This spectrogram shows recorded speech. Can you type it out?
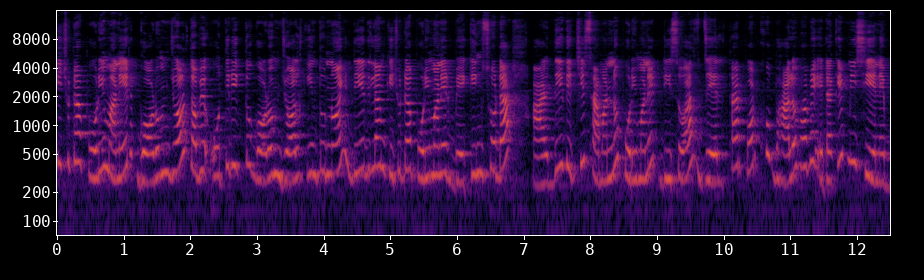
কিছুটা পরিমাণের গরম জল তবে অতিরিক্ত গরম জল কিন্তু নয়। দিয়ে দিলাম কিছুটা পরিমাণের বেকিং সোডা আর দিয়ে দিচ্ছি সামান্য পরিমাণের ডিশওয়াশ জেল। তারপর খুব ভালোভাবে এটাকে মিশিয়ে নেব।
